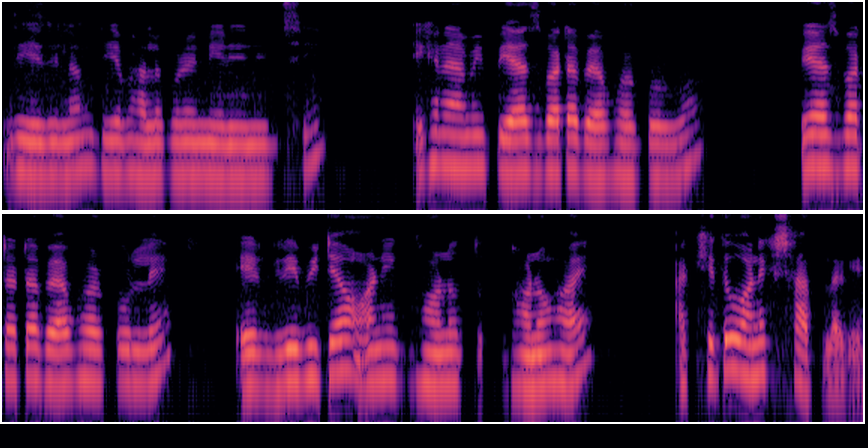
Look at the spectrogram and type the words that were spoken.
দিয়ে দিলাম, দিয়ে ভালো করে নেড়ে নিচ্ছি। এখানে আমি পেঁয়াজ বাটা ব্যবহার করব। পেঁয়াজ বাটাটা ব্যবহার করলে এর গ্রেভিটা অনেক ঘন ঘন হয় আর খেতেও অনেক স্বাদ লাগে।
